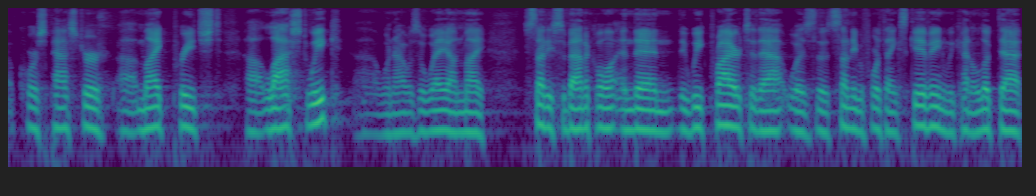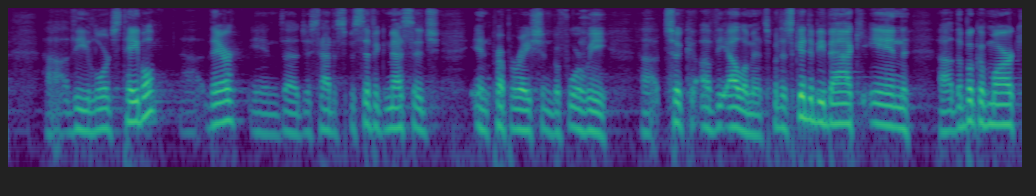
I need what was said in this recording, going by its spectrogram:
of course, Pastor Mike preached last week when I was away on my study sabbatical. And then the week prior to that was the Sunday before Thanksgiving. We kind of looked at uh, the Lord's table uh, there and uh, just had a specific message in preparation before we uh, took of the elements. But it's good to be back in uh, the book of Mark.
